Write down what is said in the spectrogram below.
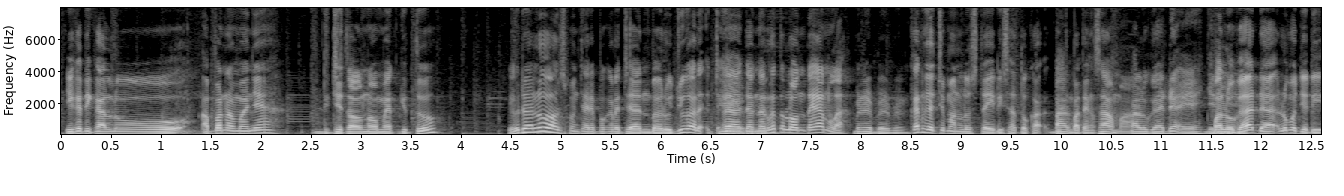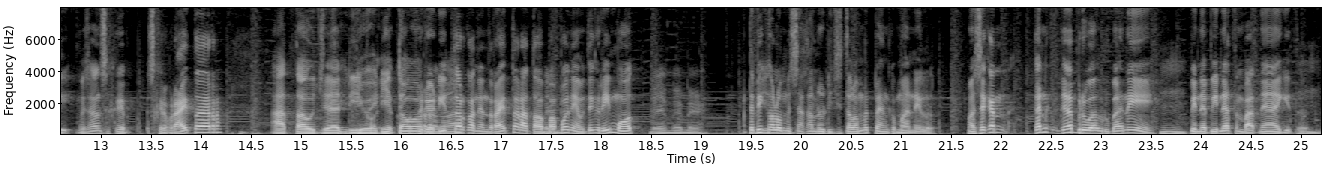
ya ketika lu apa namanya digital nomad gitu, ya udah lu harus mencari pekerjaan baru juga. Iya, Eh, dan bener. itu lontean lah. Bener bener bener. Kan gak cuma lu stay di satu ka- di Pa- tempat yang sama. Palu gada ya. jadinya. Palu gak ada, lu mau jadi misalnya script script writer atau jadi Video editor, video editor, content writer atau Bener. apa pun yang penting remote. Bener bener bener. Tapi Gitu. kalau misalkan lu digital nomad pengen ke mana lu? Maksudnya kan kan kita berubah-berubah nih, Hmm. pindah-pindah tempatnya gitu. Hmm.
